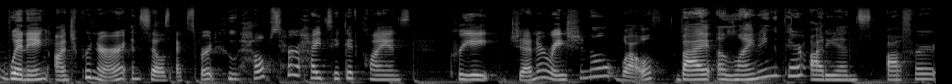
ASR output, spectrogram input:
winning entrepreneur and sales expert who helps her high ticket clients create generational wealth by aligning their audience, offer,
